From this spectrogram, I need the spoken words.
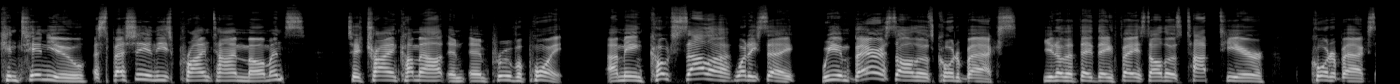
continue, especially in these primetime moments, to try and come out and, and prove a point. I mean, Coach Saleh, what did he say? We embarrassed all those quarterbacks, you know, that they, they faced, all those top tier quarterbacks.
